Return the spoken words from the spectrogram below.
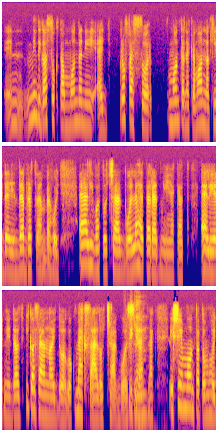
én mindig azt szoktam mondani, egy professzor mondta nekem annak idején Debrecenbe, hogy elhivatottságból lehet eredményeket elérni, de az igazán nagy dolgok megszállottságból Igen. születnek. És én mondhatom, hogy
